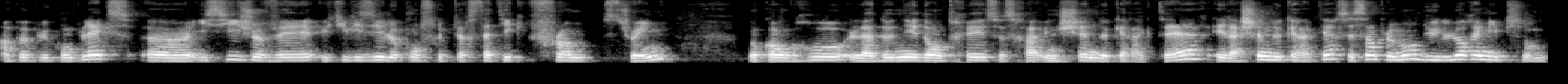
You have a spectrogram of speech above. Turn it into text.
un peu plus complexe. Euh, ici, je vais utiliser le constructeur statique FromString. Donc, en gros, la donnée d'entrée, ce sera une chaîne de caractères. Et la chaîne de caractères, c'est simplement du lorem ipsum.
